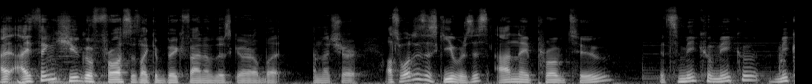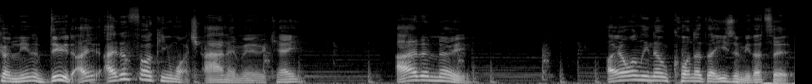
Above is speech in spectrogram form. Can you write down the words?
I, I think Hugo Frost is like a big fan of this girl, but I'm not sure. Also, what is this keyword? Is this Anne Pro 2? It's Miku Miku? Miku Nina? Dude, I, I don't fucking watch anime, okay? I don't know. I only know Konata Izumi, that's it.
